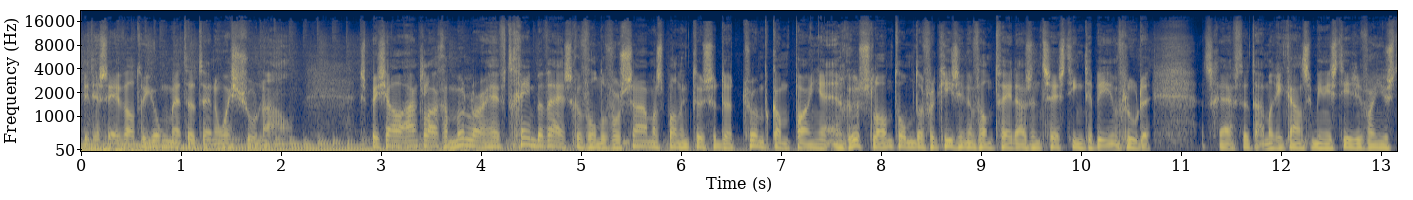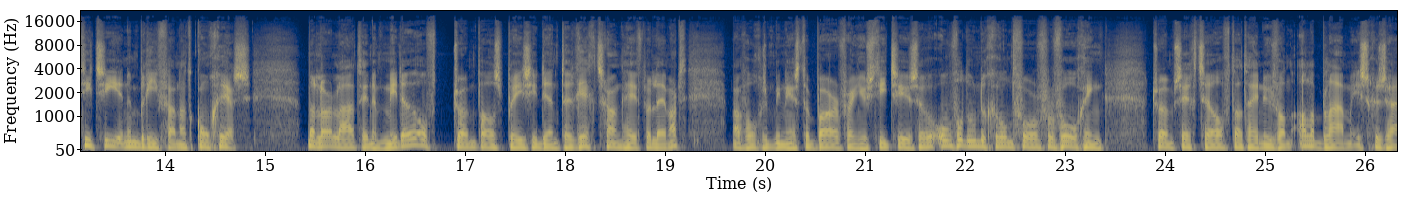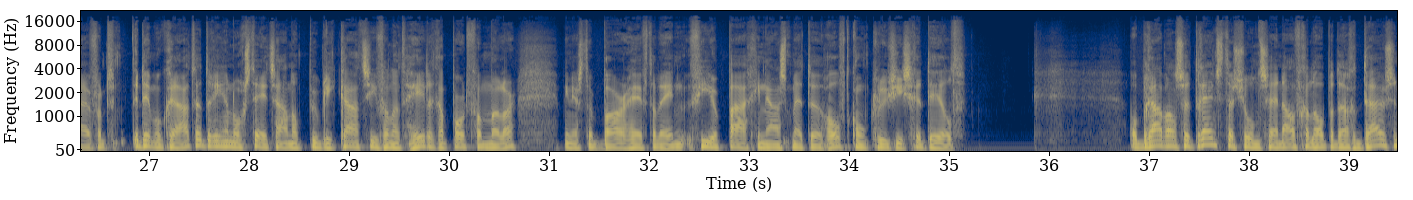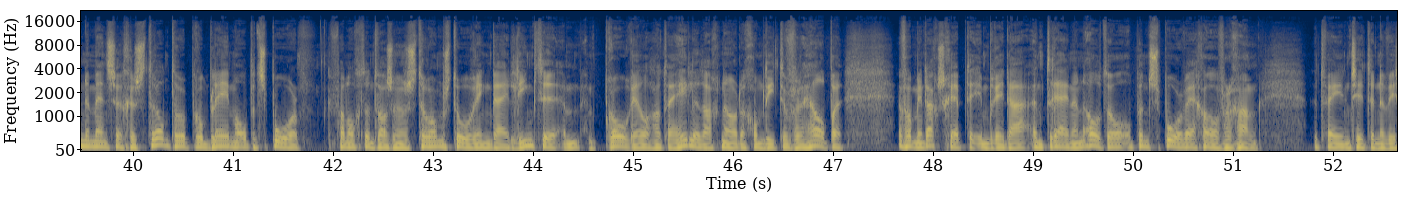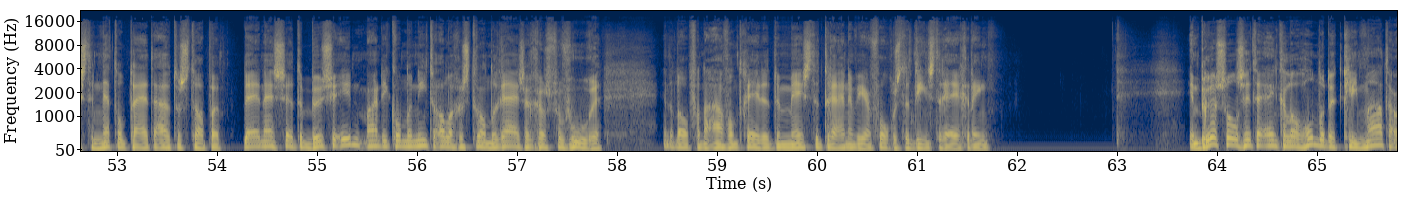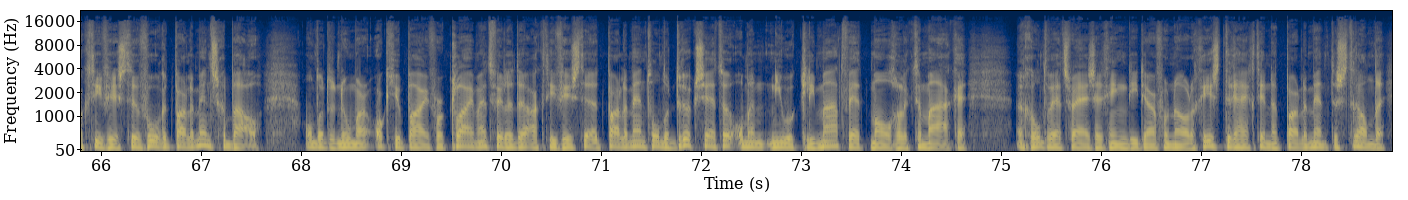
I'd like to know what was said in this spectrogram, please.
Dit is Ewout de Jong met het NOS-journaal. Speciaal aanklager Mueller heeft geen bewijs gevonden voor samenspanning tussen de Trump-campagne en Rusland om de verkiezingen van 2016 te beïnvloeden. Dat schrijft het Amerikaanse ministerie van Justitie in een brief aan het congres. Mueller laat in het midden of Trump als president de rechtsgang heeft belemmerd. Maar volgens minister Barr van Justitie is er onvoldoende grond voor vervolging. Trump zegt zelf dat hij nu van alle blaam is gezuiverd. De democraten dringen nog steeds aan op publicatie van het hele rapport van Mueller. Minister Barr heeft alleen vier pagina's met de hoofdconclusies gedeeld. Op Brabantse treinstations zijn de afgelopen dag duizenden mensen gestrand door problemen op het spoor. Vanochtend was er een stroomstoring bij Liemte en ProRail had de hele dag nodig om die te verhelpen. En vanmiddag schepte in Breda een trein en auto op een spoorwegovergang. De twee inzittenden wisten net op tijd uit te stappen. De NS zette bussen in, maar die konden niet alle gestrande reizigers vervoeren. In de loop van de avond reden de meeste treinen weer volgens de dienstregeling. In Brussel zitten enkele honderden klimaatactivisten voor het parlementsgebouw. Onder de noemer Occupy for Climate willen de activisten het parlement onder druk zetten om een nieuwe klimaatwet mogelijk te maken. Een grondwetswijziging die daarvoor nodig is dreigt in het parlement te stranden.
